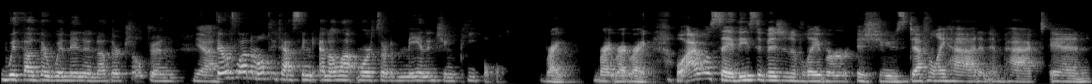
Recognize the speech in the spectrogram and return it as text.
with other women and other children. Yeah. There was a lot of multitasking and a lot more sort of managing people right right right right. Well i will say these division of labor issues definitely had an impact in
